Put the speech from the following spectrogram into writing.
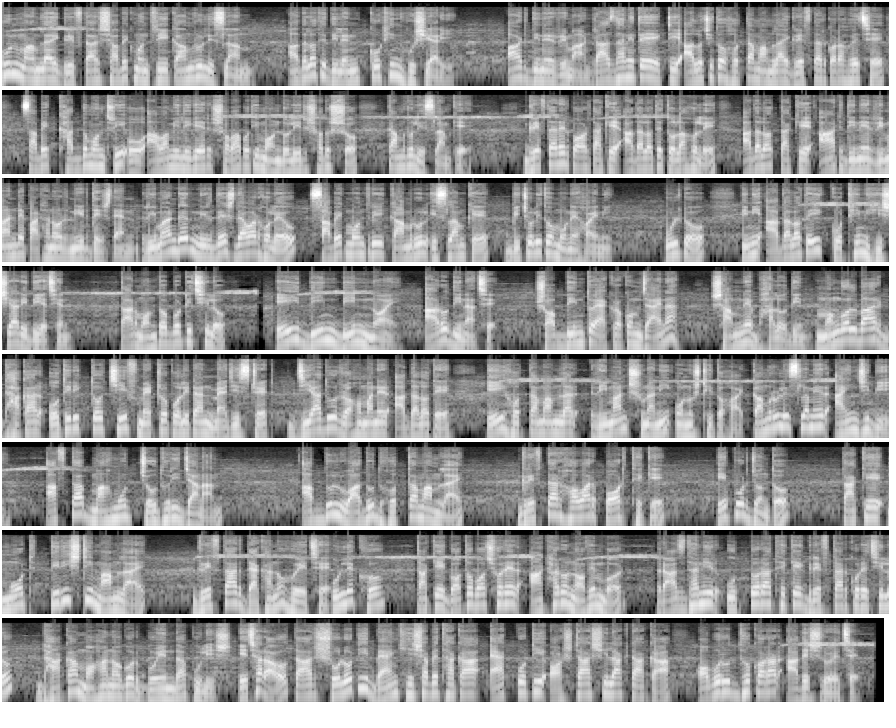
খুন মামলায় গ্রেফতার সাবেক মন্ত্রী কামরুল ইসলাম। আদালতে দিলেন কঠিন হুঁশিয়ারি। আট দিনের রিমান্ড। রাজধানীতে একটি আলোচিত হত্যা মামলায় গ্রেফতার করা হয়েছে সাবেক খাদ্যমন্ত্রী ও আওয়ামী লীগের সভাপতি মণ্ডলীর সদস্য কামরুল ইসলামকে। গ্রেফতারের পর তাকে আদালতে তোলা হলে আদালত তাকে আট দিনের রিমান্ডে পাঠানোর নির্দেশ দেন। রিমান্ডের নির্দেশ দেওয়ার হলেও সাবেক মন্ত্রী কামরুল ইসলামকে বিচলিত মনে হয়নি। উল্টো তিনি আদালতেই কঠিন হিঁশিয়ারি দিয়েছেন। তার মন্তব্যটি ছিল এই দিন দিন নয়, আরও দিন আছে। সব দিন তো একরকম যায় না, সামনে ভালো দিন। মঙ্গলবার ঢাকার অতিরিক্ত চিফ মেট্রোপলিটন ম্যাজিস্ট্রেট জিয়াদুর রহমানের আদালতে এই হত্যা মামলার রিমান্ড শুনানি অনুষ্ঠিত হয়। কামরুল ইসলামের আইনজীবী আফতাব মাহমুদ চৌধুরী জানান, আব্দুল ওয়াদুদ হত্যা মামলায় গ্রেফতার হওয়ার পর থেকে এ পর্যন্ত তাকে মোট তিরিশটি মামলায় গ্রেফতার দেখানো হয়েছে। উল্লেখ্য তাকে গত বছরের আঠারো নভেম্বর রাজধানীর উত্তরা থেকে গ্রেফতার করেছিল ঢাকা মহানগর গোয়েন্দা পুলিশ। এছাড়াও তার ষোলোটি ব্যাংক হিসাবে থাকা এক কোটি অষ্টাশি লাখ টাকা অবরুদ্ধ করার আদেশ রয়েছে।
